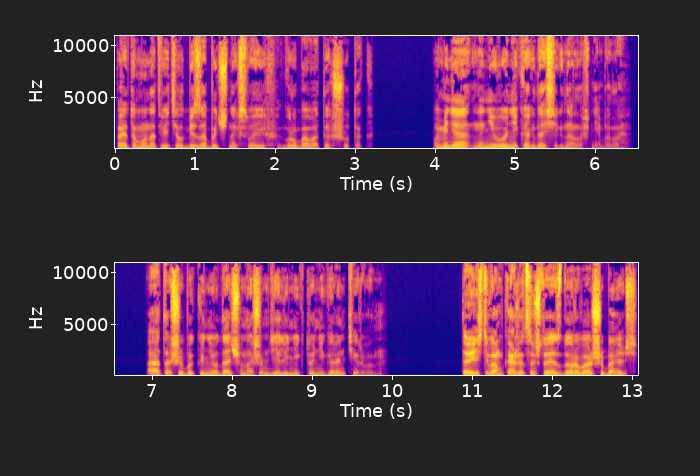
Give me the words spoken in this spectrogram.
Поэтому он ответил без обычных своих грубоватых шуток. У меня на него никогда сигналов не было. А от ошибок и неудач в нашем деле никто не гарантирован. То есть вам кажется, что я здорово ошибаюсь?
